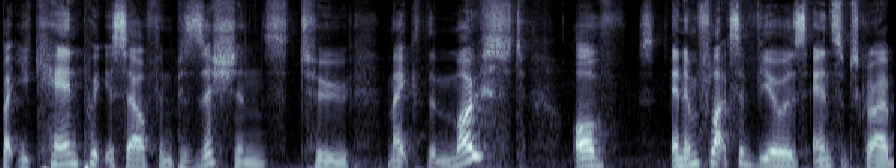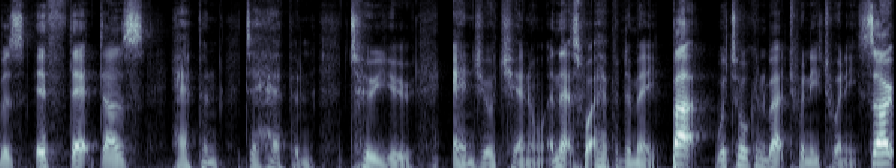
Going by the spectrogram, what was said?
but you can put yourself in positions to make the most of an influx of viewers and subscribers if that does happen to happen to you and your channel. And that's what happened to me. But we're talking about 2020. So,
